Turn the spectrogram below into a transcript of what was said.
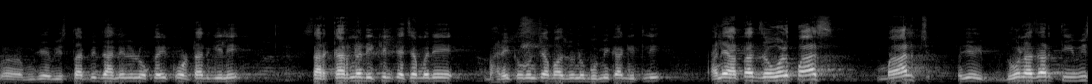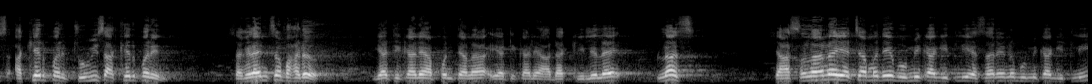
म्हणजे विस्थापित झालेले लोकही कोर्टात गेले. सरकारनं देखील त्याच्यामध्ये भाडेकरूंच्या बाजूने भूमिका घेतली. आणि आता जवळपास मार्च म्हणजे दोन हजार तेवीस अखेरपर्यंत चोवीस अखेरपर्यंत सगळ्यांचं भाडं या ठिकाणी आपण त्याला या ठिकाणी अदा केलेलं आहे. प्लस शासनानं याच्यामध्ये भूमिका घेतली एस आर एनं भूमिका घेतली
